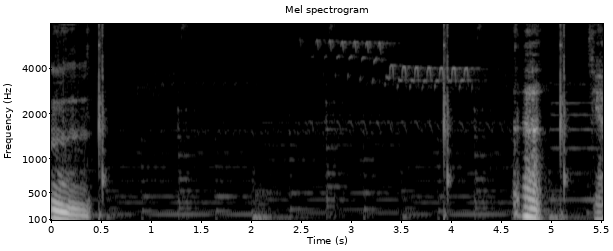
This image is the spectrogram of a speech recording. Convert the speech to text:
Hmm. Uh, yeah.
